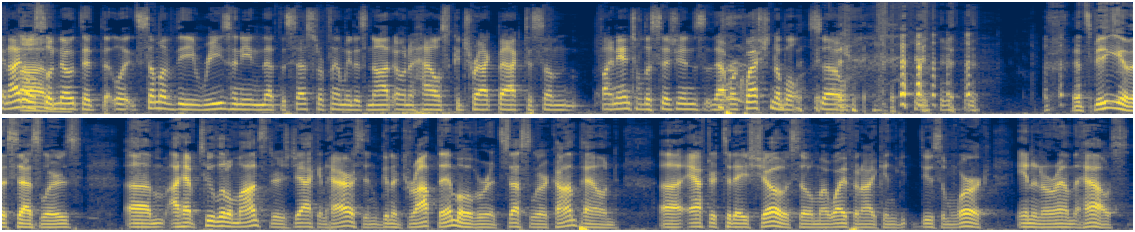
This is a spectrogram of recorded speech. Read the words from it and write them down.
And I'd also Um, note that that, like, some of the reasoning that the Sessler family does not own a house could track back to some financial decisions that were questionable. So And speaking of the Sesslers, um, I have two little monsters, Jack and Harrison, going to drop them over at Sessler Compound uh, after today's show, so my wife and I can do some work in and around the house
